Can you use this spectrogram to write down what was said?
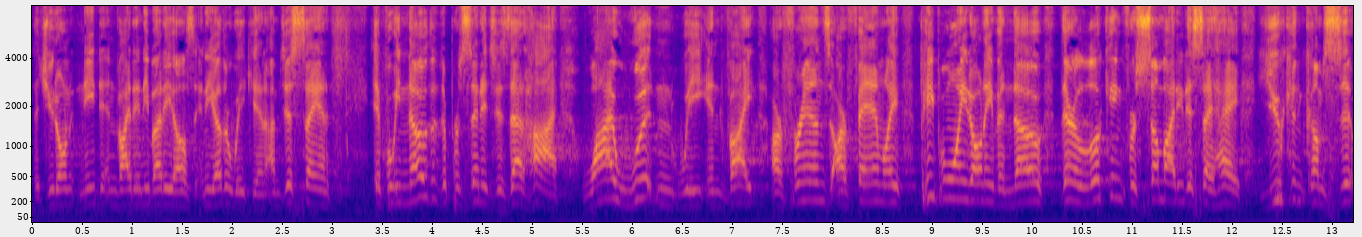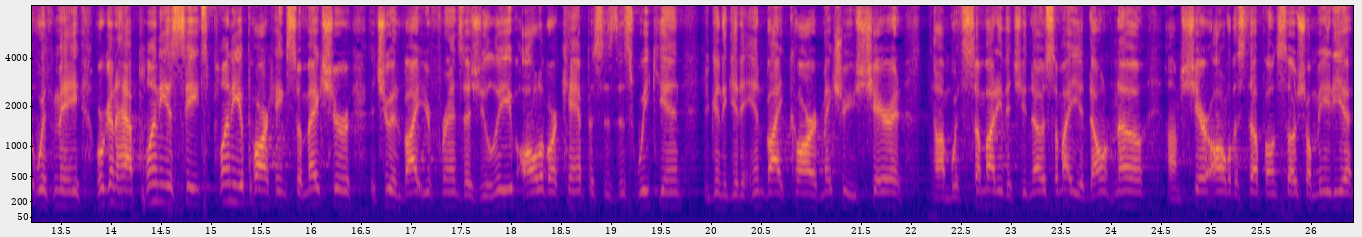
that you don't need to invite anybody else any other weekend. I'm just saying, if we know that the percentage is that high, why wouldn't we invite our friends, our family, people we don't even know? They're looking for somebody to say, hey, you can come sit with me. We're going to have plenty of seats, plenty of parking. So make sure that you invite your friends as you leave all of our campuses this weekend. You're going to get an invite card. Make sure you share it um, with somebody that you know, somebody you don't know. Um, share all of the stuff on social media.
